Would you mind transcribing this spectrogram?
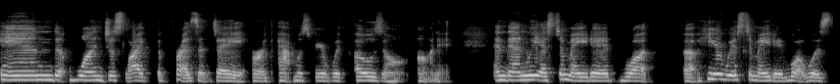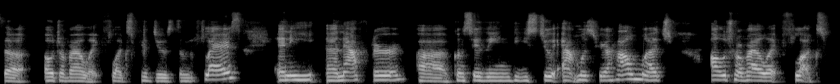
and one just like the present day Earth atmosphere with ozone on it. And then we estimated what uh, here we estimated what was the ultraviolet flux produced in the flares, and, he, and after uh, considering these two atmosphere, how much ultraviolet flux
